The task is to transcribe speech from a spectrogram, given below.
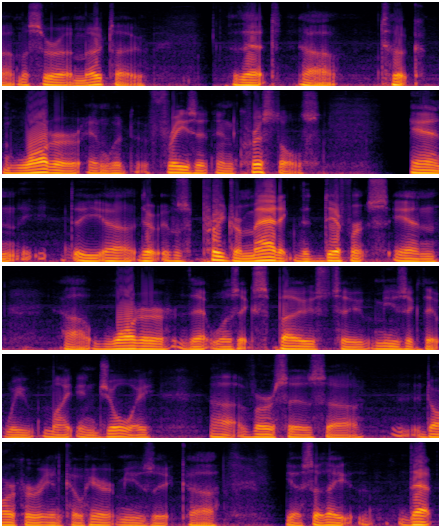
Uh, Masaru Emoto that uh, took water and would freeze it in crystals. And the uh, there, it was pretty dramatic the difference in uh, water that was exposed to music that we might enjoy versus darker, incoherent music. Uh, yeah, so they that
